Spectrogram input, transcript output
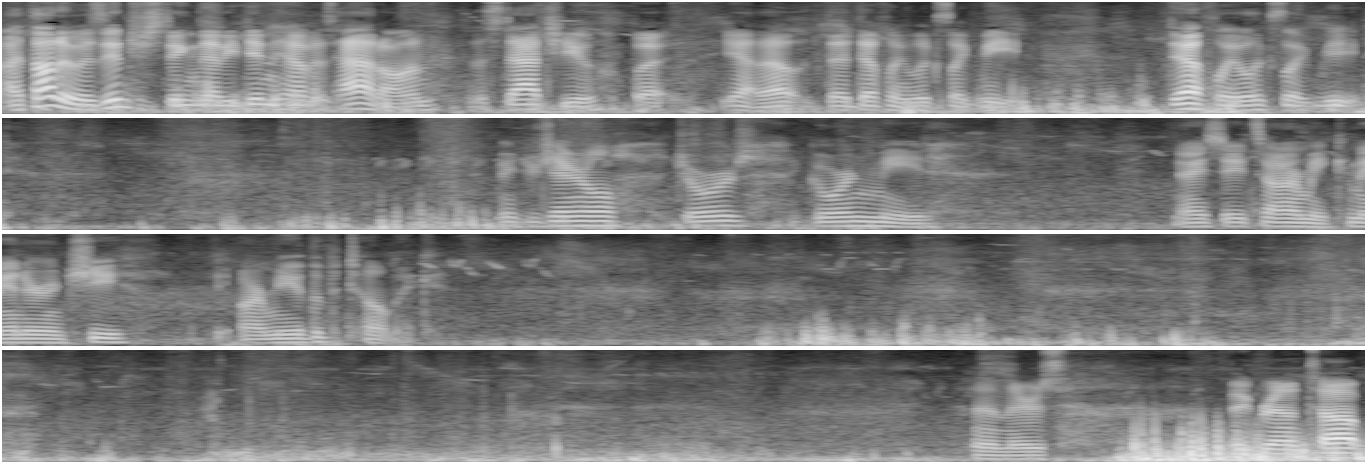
I thought it was interesting that he didn't have his hat on, the statue, but yeah, that, that definitely looks like Meade. Definitely looks like Meade. Major General George Gordon Meade, United States Army Commander-in-Chief of the Army of the Potomac. And then there's big round top,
